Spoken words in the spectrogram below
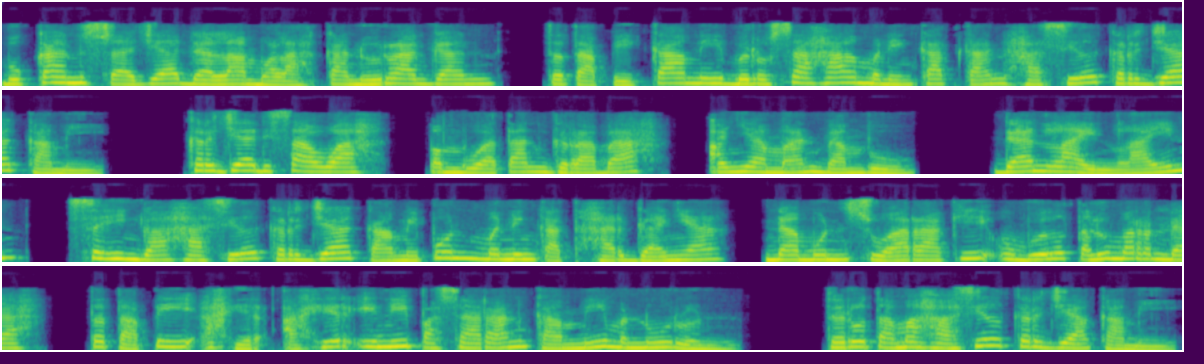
Bukan saja dalam olah kanuragan, tetapi kami berusaha meningkatkan hasil kerja kami. Kerja di sawah, pembuatan gerabah, anyaman bambu, dan lain-lain, sehingga hasil kerja kami pun meningkat harganya, namun suara Ki Umbul Telu merendah, tetapi akhir-akhir ini pasaran kami menurun. Terutama hasil kerja kami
